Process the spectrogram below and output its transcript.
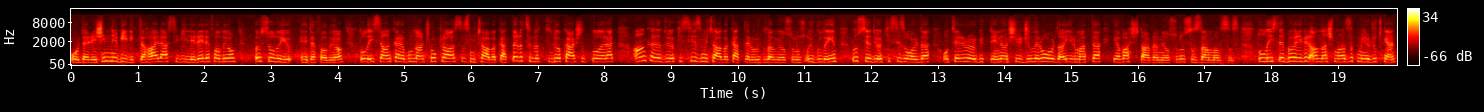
orada rejimle birlikte hala sivilleri hedef alıyor, ÖSOL'u hedef alıyor. Dolayısıyla Ankara bundan çok rahatsız. Mütabakatlar hatırlatılıyor karşılıklı olarak. Ankara diyor ki siz mütabakatları uygulamıyorsunuz, uygulayın. Rusya Rusya diyor ki siz orada o terör örgütlerini, aşırıcıları orada ayırmakta yavaş davranıyorsunuz, hızlanmalısınız. Dolayısıyla böyle bir anlaşmazlık mevcutken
